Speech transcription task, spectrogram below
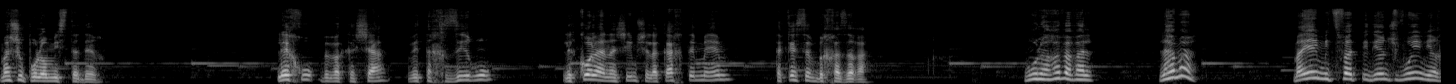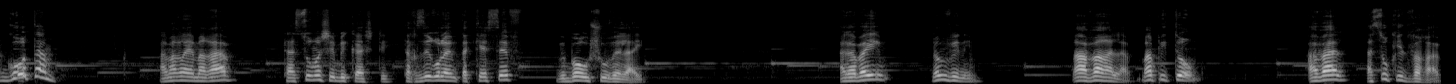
משהו פה לא מסתדר. לכו בבקשה ותחזירו לכל האנשים שלקחתם מהם את הכסף בחזרה. אמרו לו, הרב, אבל למה? מה יהיה עם מצוות פדיון שבויים? יהרגו אותם. אמר להם הרב, תעשו מה שביקשתי, תחזירו להם את הכסף ובואו שוב אליי. הגבאים לא מבינים מה עבר עליו, מה פתאום. אבל עשו כדבריו.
